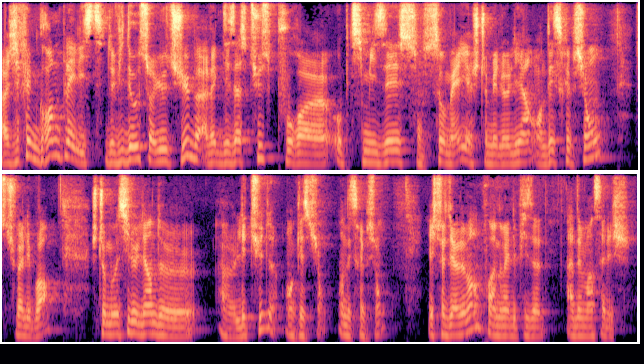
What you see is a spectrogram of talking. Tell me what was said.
Euh, j'ai fait une grande playlist de vidéos sur YouTube avec des astuces pour optimiser son sommeil. Je te mets le lien en description si tu vas aller voir. Je te mets aussi le lien de l'étude en question en description. Et je te dis à demain pour un nouvel épisode. À demain, salut.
